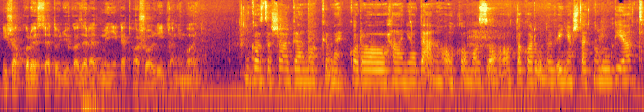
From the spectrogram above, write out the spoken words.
és akkor össze tudjuk az eredményeket hasonlítani majd gazdaságának mekkora hányadán alkalmazza a takarónövényes technológiát.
